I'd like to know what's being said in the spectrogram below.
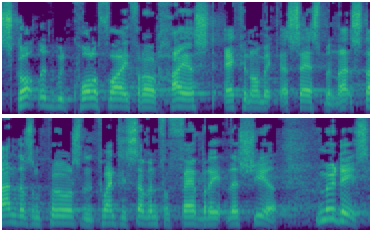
Scotland would qualify for our highest economic assessment. That's Standards & Poor's on the 27th of February this year. Moody's,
